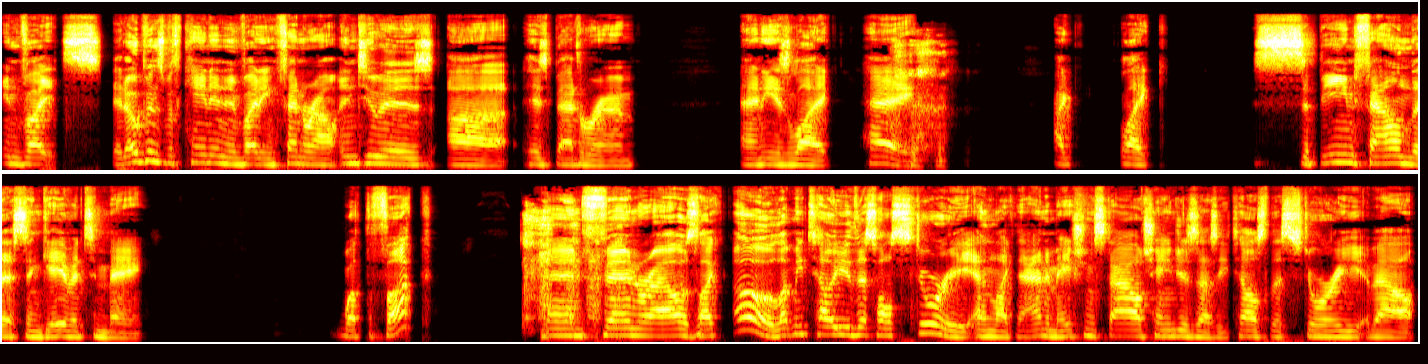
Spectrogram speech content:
invites. It opens with Kanan inviting Fenn Rau into his uh his bedroom, and he's like, "Hey, like Sabine found this and gave it to me. What the fuck?" And Fenn Rau is like, "Oh, let me tell you this whole story." And like the animation style changes as he tells this story about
